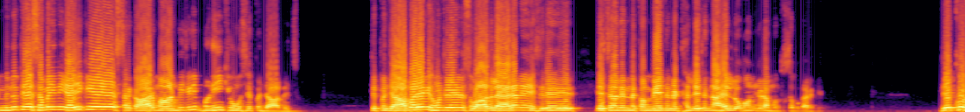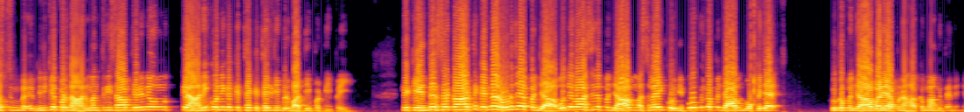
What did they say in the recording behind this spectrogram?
ਇਹ ਮੈਨੂੰ ਤੇ ਇਹ ਸਮਝ ਨਹੀਂ ਆਈ ਕਿ ਸਰਕਾਰ ਮਾਨ ਦੀ ਜਿਹੜੀ ਬਣੀ ਕਿਉਂ ਸੀ ਪੰਜਾਬ ਵਿੱਚ। ਤੇ ਪੰਜਾਬ ਵਾਲੇ ਵੀ ਹੁਣ ਜਿਹੜੇ ਸਵਾਦ ਲੈ ਰਹੇ ਨੇ, ਇਸ ਦੇ ਇਸ ਤਰ੍ਹਾਂ ਦੇ ਨਕੰਮੇ ਤੇ ਨਠੱਲੇ ਤੇ ਨਾਹਿਲ ਲੋਕਾਂ ਨੂੰ ਜਿਹੜਾ ਮੁੰਤਖਬ ਕਰਕੇ। ਦੇਖੋ, ਸ- ਮਿਲ ਕੇ ਪ੍ਰਧਾਨ ਮੰਤਰੀ ਸਾਹਿਬ ਜਿਹੜੇ ਨੇ, ਉਹਨੂੰ ਧਿਆਨ ਹੀ ਕੋਈ ਨਹੀਂ ਕਿ ਕਿੱਥੇ ਕਿੱਥੇ ਜਿਹੜੀ ਬਰਬਾਦੀ ਪੱਟੀ ਪਈ। ਤੇ ਕੇਂਦਰ ਸਰਕਾਰ ਤੇ ਕਹਿੰਦਾ ਰੁੜ ਜਾਏ ਪੰਜਾਬ, ਉਹਦੇ ਵਾਸਤੇ ਤਾਂ ਪੰਜਾਬ ਮਸਲਾ ਹੀ ਕੋਈ ਨਹੀਂ ਉਹ ਕਹਿੰਦਾ ਪੰਜਾਬ ਮੁੱਕ ਜਾਏ। ਕਿਉਂਕਿ ਪੰਜਾਬ ਵਾਲੇ ਆਪਣਾ ਹੱਕ ਮੰਗਦੇ ਨੇ।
